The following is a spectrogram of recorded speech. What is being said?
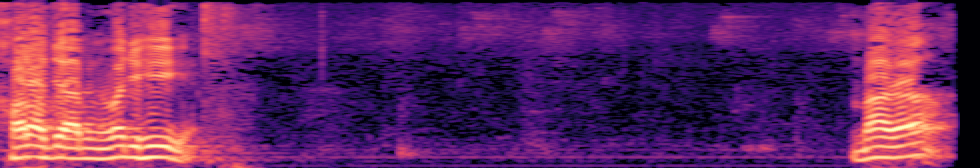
Kharaja min wajhi Maka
